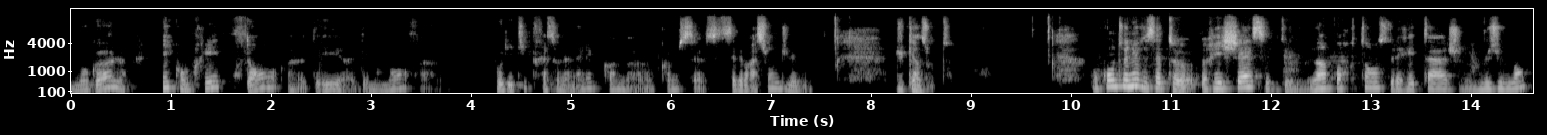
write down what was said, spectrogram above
moghol y compris dans euh, des, euh, des, moments euh, politiques très solennels comme, cette célébration du, du 15 août. compte tenu de cette richesse et de l'importance de l'héritage musulman,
